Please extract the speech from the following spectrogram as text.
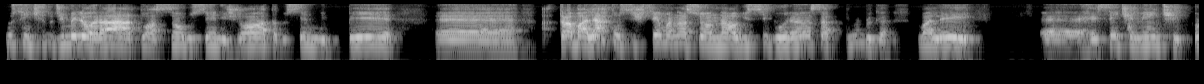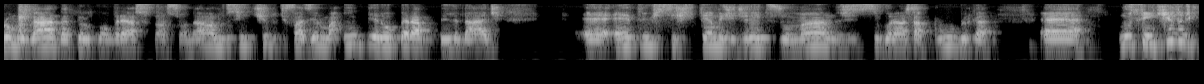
no sentido de melhorar a atuação do CNJ, do CNP, é, trabalhar com o Sistema Nacional de Segurança Pública, uma lei é, recentemente promulgada pelo Congresso Nacional, no sentido de fazer uma interoperabilidade é, entre os sistemas de direitos humanos, de segurança pública, é, no sentido de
